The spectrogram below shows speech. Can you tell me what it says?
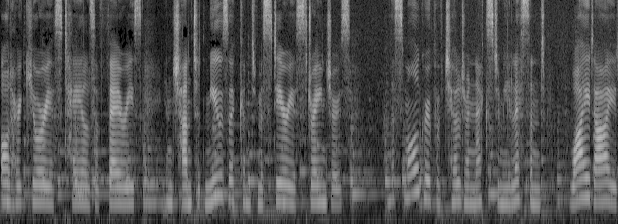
all her curious tales of fairies, enchanted music, and mysterious strangers. And the small group of children next to me listened, wide eyed,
